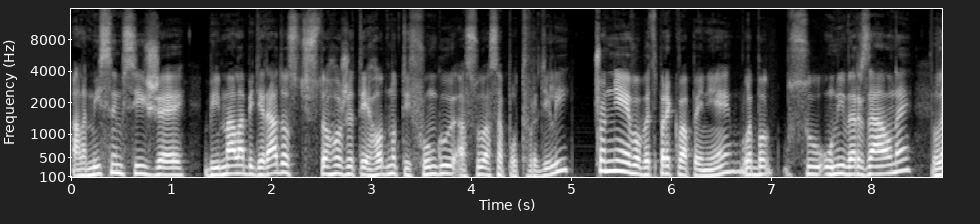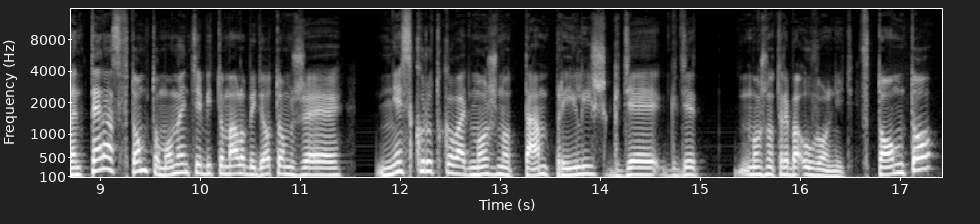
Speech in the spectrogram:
ale myslím si, že by mala byť radosť z toho, že tie hodnoty fungujú a sú a sa potvrdili čo nie je vôbec prekvapenie, lebo sú univerzálne. Len teraz v tomto momente by to malo byť o tom, že neskrutkovať možno tam príliš, kde, kde možno treba uvoľniť. V tomto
